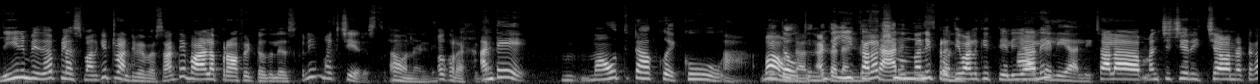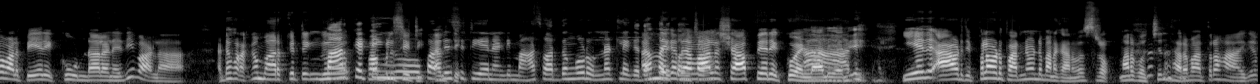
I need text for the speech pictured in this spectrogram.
దీని మీద ప్లస్ మనకి ట్వంటీ ఫైవ్ పర్సెంట్ అంటే వాళ్ళ ప్రాఫిట్ వదిలేసుకుని మాకు చీర ఇస్తారు. అవునండి. ఒక రకం అంటే మౌత్ టాక్ ఎక్కువ ఇదవుతుంది అంటే ఈ. కలెక్షన్ ఉందని. ప్రతి వాళ్ళకి తెలియాలి. తెలియాలి. చాలా మంచి చీర ఇచ్చామన్నట్టుగా వాళ్ళ పేరు ఎక్కువ ఉండాలనేది వాళ్ళ అంటే ఒక రకం మార్కెటింగ్ మార్కెటింగ్ పబ్లిసిటీ అనండి మా స్వార్థం కూడా ఉన్నట్లే కదా కదా. వాళ్ళ షాప్ పేరు ఎక్కువ వెళ్ళాలి అని. ఏది ఆవిడ తిప్పలు ఆవిడ పని ఉండి మనకు అనవసరం. మనకు వచ్చిన ధర మాత్రం హాయిగా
